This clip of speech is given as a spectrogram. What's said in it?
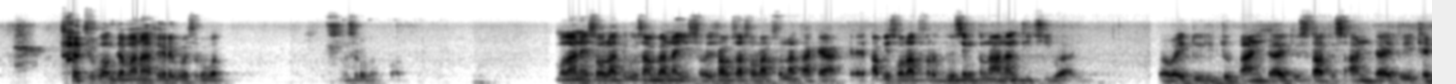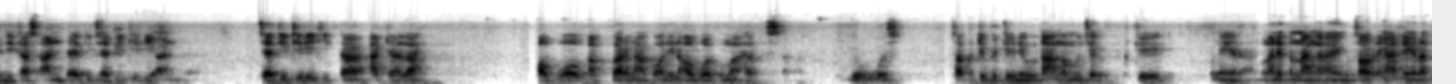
Dadi wong zaman akhir wis ruwet. Wis ruwet. Mulane sholat itu sampai anak iso, ora usah sholat sunat akeh-akeh, tapi sholat fardu sing tenanan dijiwai. Bahwa itu hidup Anda, itu status Anda, itu identitas Anda, itu jati diri Anda. Jati diri kita adalah Allah Akbar ngakonin Allah itu maha besar. Yo sak gede-gede ini utangmu cek gede pangeran. Mulane tenang ae sahur ning akhirat.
